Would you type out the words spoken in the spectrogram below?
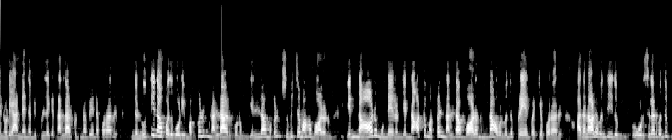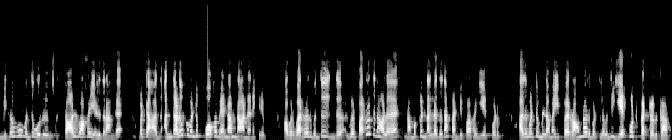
என்னுடைய அண்ணன் தம்பி பிள்ளைக்கு நல்லா இருக்கட்டும்னா வேண்ட போறாரு. இந்த நூத்தி நாற்பது கோடி மக்களும் நல்லா இருக்கணும். எல்லா மக்களும் சுபிச்சமாக வாழணும். என் நாடு முன்னேறணும். என் நாட்டு மக்கள் நல்லா வாழணும்னு அவர் வந்து பிரேயர் வைக்க போறாரு. அதனால வந்து இது ஒரு சிலர் வந்து மிகவும் வந்து ஒரு தாழ்வாக எழுதுறாங்க. பட் அந்த அளவுக்கு வந்து போக வேண்டாம் நான் நினைக்கிறேன். அவர் வர்றது வந்து இந்த இவர் வர்றதுனால நமக்கு நல்லது தான் கண்டிப்பாக ஏற்படும். அது மட்டும் இல்லாம இப்ப ராமநாதபுரத்துல வந்து ஏர்போர்ட் கட்டுறதுக்காக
